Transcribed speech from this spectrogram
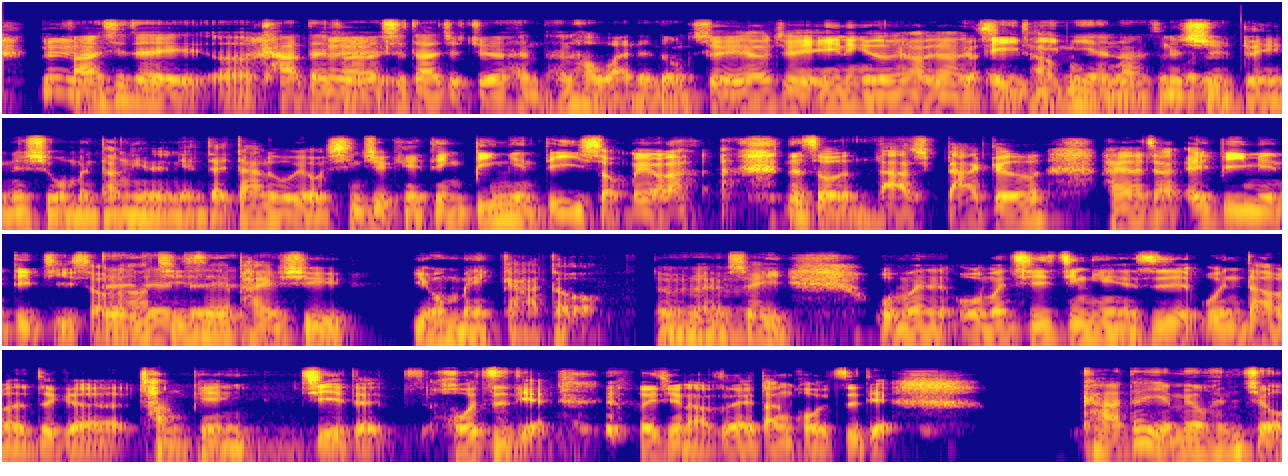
反而现在呃卡带反而是大家觉得很很好玩的东西。对，他觉得诶，那个东西好像有 A B 面啊勃勃什么的那是对，那是我们当年的年代。大家如果有兴趣，可以听 B 面第一首，没有啊？那时候打打歌还要讲 A B 面第几首，然后其实这排序有美嘎的哦。对不对？嗯所以我们我们其实今天也是问到了这个唱片界的活字典，辉简老师来当活字典，卡带也没有很久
